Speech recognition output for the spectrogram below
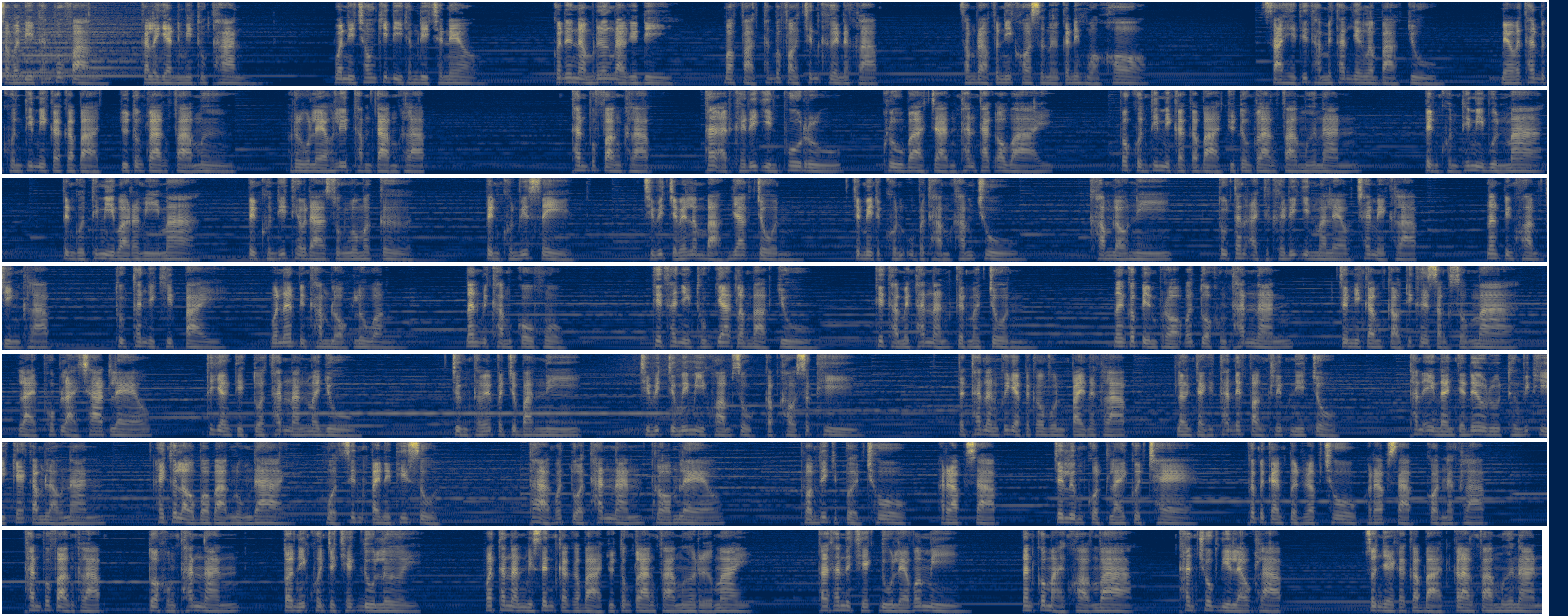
สวัสดีท่านผู้ฟังกัลยาณมิตรทุกท่าน วันนี้ช่องคิดดีทำดีชาแนลก็ได้นำเรื่องราวดีๆ มาฝากท่านผู้ฟังเช่นเคยนะครับสำหรับวันนี้ขอเสนอกันในหัวข้อ สาเหตุที่ทำให้ท่านยังลำบากอยู่ แม้ว่าท่านเป็นคนที่มีกากบาทอยู่ตรงกลางฝ่ามือ รู้แล้วให้รีบทำตามครับ ท่านผู้ฟังครับ ท่านอาจเคยได้ยินผู้รู้ ครูบาอาจารย์ท่านทักเอาไว้ว่าคนที่มีกากบาทอยู่ตรงกลางฝ่ามือนั้น เป็นคนที่มีบุญมาก เป็นคนที่มีบารมีมาก เป็นคนที่เทวดาทรงลงมาเกิด เป็นคนวิเศษ ชีวิตจะไม่ลำบากยากจน จะมีแต่คนอุปถัมภ์ค้ำชูคำเหล่านี้ทุกท่านอาจจะเคยได้ยินมาแล้วใช่ไหมครับ นั่นเป็นความจริงครับ ทุกท่านอย่าคิดไปว่านั่นเป็นคำหลอกลวง นั่นเป็นคำโกหก ที่ท่านยังทุกข์ยากลำบากอยู่ ที่ทำให้ท่านนั้นเกิดมาจน นั่นก็เป็นเพราะว่าตัวของท่านนั้น จะมีกรรมเก่าที่เคยสั่งสมมา หลายภพหลายชาติแล้ว ที่ยังติดตัวท่านนั้นมาอยู่ จึงทำให้ปัจจุบันนี้ ชีวิตจึงไม่มีความสุขกับเขาสักที แต่ท่านนั้นก็อย่าไปกังวลไปนะครับ หลังจากที่ท่านได้ฟังคลิปนี้จบ ท่านเองนั้นจะได้รู้ถึงวิธีแก้กรรมเหล่านั้น ให้ทุเลาเบาบางลงได้ หมดสิ้นไปในที่สุด ถ้าหากว่าตัวท่านนั้นพร้อมแล้ว พร้อมที่จะเปิดโชค รับทรัพย์จะลืมกดไลค์กดแชร์ พื่อเป็นการเปิดรับโชครับทรัพย์ก่อนนะครับ ท่านผู้ฟังครับ ตัวของท่านนั้น ตอนนี้ควรจะเช็คดูเลย ว่าท่านนั้นมีเส้นกากบาทอยู่ตรงกลางฝ่ามือหรือไม่ ถ้าท่านได้เช็คดูแล้วว่ามี นั่นก็หมายความว่า ท่านโชคดีแล้วครับ ส่วนใหญ่กากบาทกลางฝ่ามือนั้น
